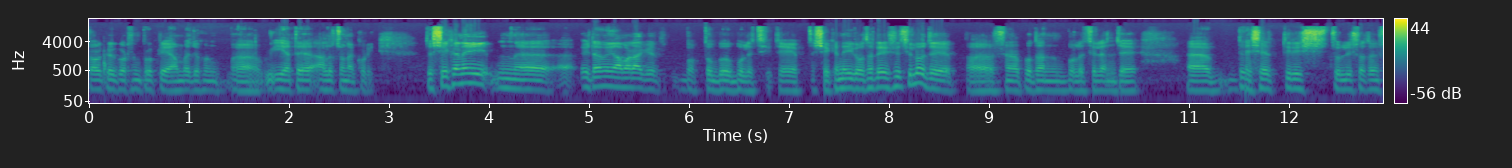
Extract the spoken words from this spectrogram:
সরকার গঠন প্রক্রিয়া আমরা যখন আহ, ইয়াতে আলোচনা করি। তো সেখানেই এটা আমি আমার আগের বক্তব্য বলেছি যে সেখানে এই কথাটা এসেছিল যে সেনাপ্রধান বলেছিলেন যে দেশের তিরিশ, চল্লিশ শতাংশ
